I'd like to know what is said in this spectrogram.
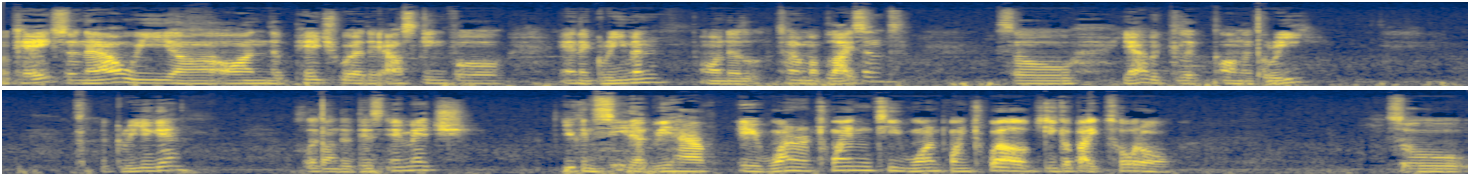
Okay, so now we are on the page where they're asking for an agreement on the term of license so yeah we click on agree. Agree again. Click on the this image. You can see that we have a 121.12 gigabyte total. So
